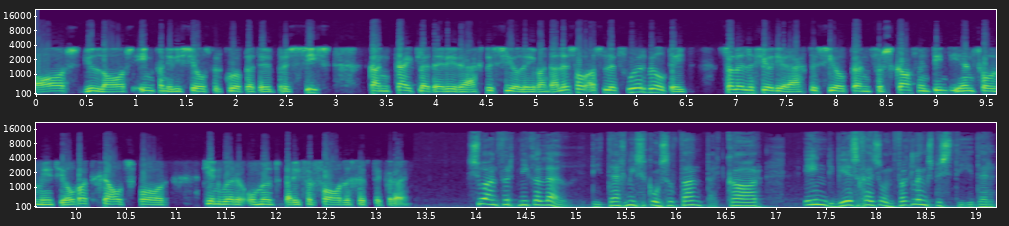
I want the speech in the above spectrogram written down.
laars, wiellaars en van hierdie seels verkoop dat hy presies kan kyk dat hy die regte seel het want hulle sal as hulle 'n voorbeeld het sal hulle vir jou die regte seel kan verskaf en 10 teen 1 sal mense heelwat geld spaar teenoor om dit by die vervaardiger te kry. So antwoord Nicolou, die tegniese konsultant by Car en die besigheidsontwikkelingsbestuurder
